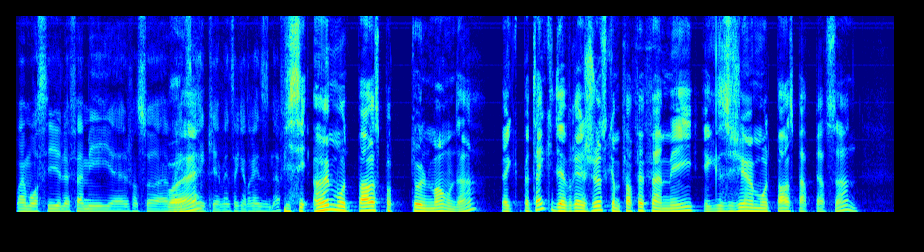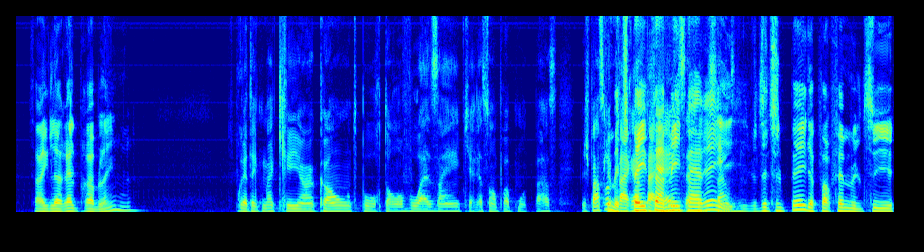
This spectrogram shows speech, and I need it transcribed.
Oui, moi aussi, le famille, euh, je pense ça à 25, 25,99. Puis c'est un mot de passe pour tout le monde, hein? peut-être qu'il devrait juste, comme parfait famille, exiger un mot de passe par personne. Ça réglerait le problème pourrais techniquement créer un compte pour ton voisin qui aurait son propre mot de passe. Mais je pense que mais tu payes famille pareil. Je veux dire, tu le payes le forfait multi.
